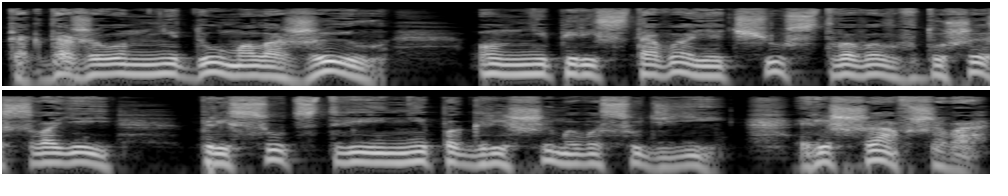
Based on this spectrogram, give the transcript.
Когда же он не думал, а жил, он, не переставая, чувствовал в душе своей присутствии непогрешимого судьи, решавшего,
